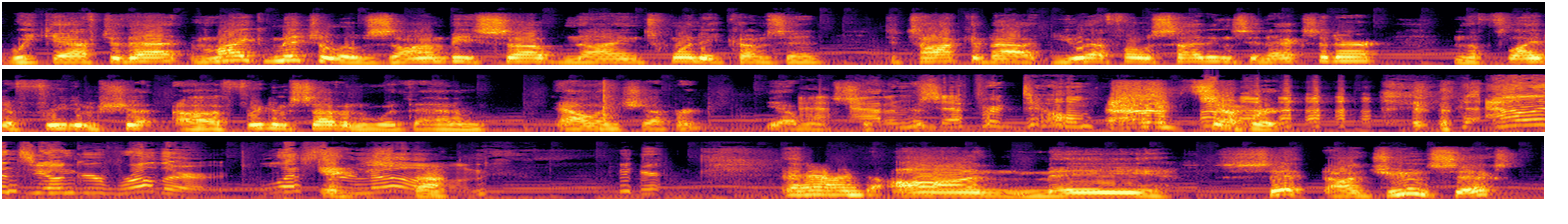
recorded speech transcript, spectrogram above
Week after that, Mike Mitchell of Zombie Sub 920 comes in to talk about UFO sightings in Exeter and the flight of Freedom she- uh, Freedom 7 with Adam Alan Shepard. Yeah, we'll A- Adam that. Shepard Dome. Adam Shepard. Alan's younger brother, lesser known. And on May 6th, on June 6th,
